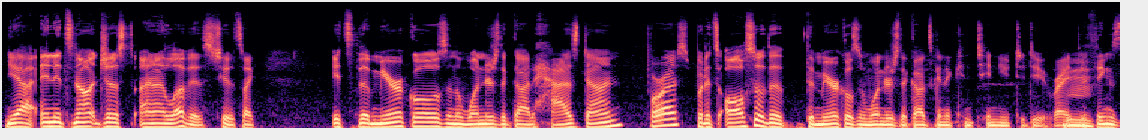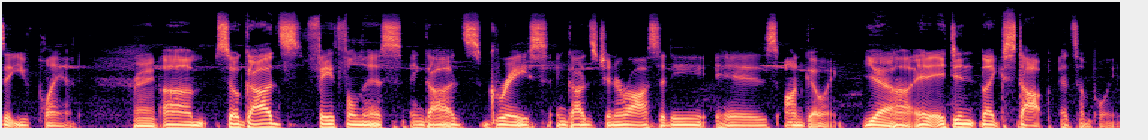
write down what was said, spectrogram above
Yeah, and it's not just, and I love this too. It's like, it's the miracles and the wonders that God has done for us, but it's also the the miracles and wonders that God's going to continue to do. Right, the mm. things that you've planned. Right. Um, so God's faithfulness and God's grace and God's generosity is ongoing. yeah. Uh, it, it didn't like stop at some point.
